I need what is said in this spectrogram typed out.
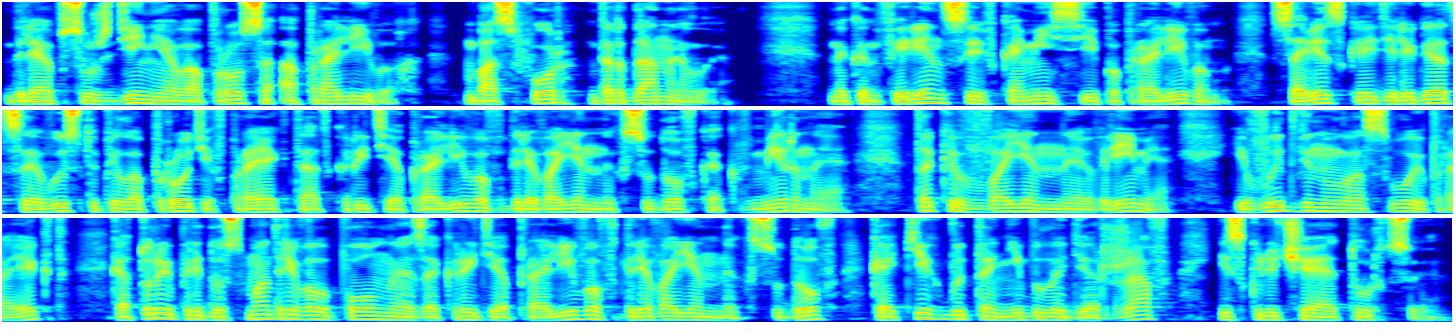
для обсуждения вопроса о проливах Босфор, Дарданеллы. На конференции в комиссии по проливам советская делегация выступила против проекта открытия проливов для военных судов как в мирное, так и в военное время и выдвинула свой проект, который предусматривал полное закрытие проливов для военных судов каких бы то ни было держав, исключая Турцию.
